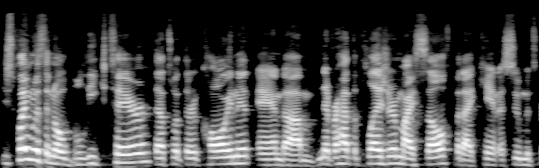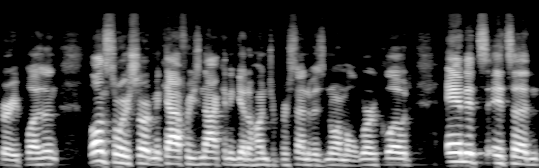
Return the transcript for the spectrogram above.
He's playing with an oblique tear. That's what they're calling it. And um, never had the pleasure myself, but I can't assume it's very pleasant. Long story short, McCaffrey's not going to get 100% of his normal workload. And it's it's an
